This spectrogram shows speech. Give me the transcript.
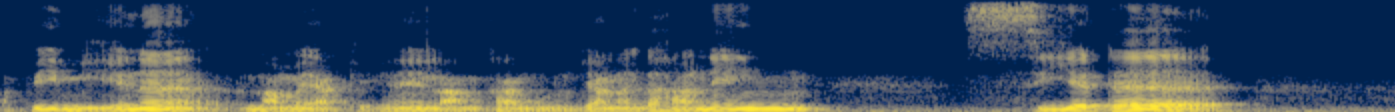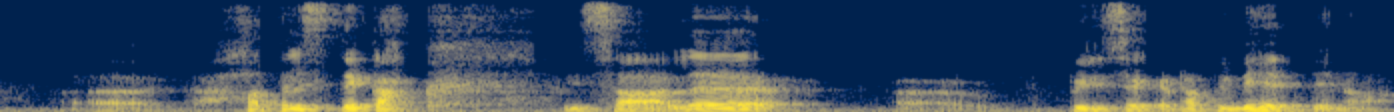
අපි මිලියන නමයක්. එකනේ ලංකා මුළු ජනගහනයෙන් සියට හතලිස් දෙකක් විශාල පිරිසකට අපි බෙහෙත් දෙනවා.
